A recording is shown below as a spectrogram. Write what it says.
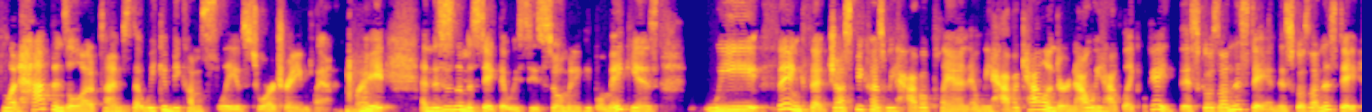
what happens a lot of times is that we can become slaves to our training plan, mm-hmm. right? And this is the mistake that we see so many people making is we think that just because we have a plan and we have a calendar, now we have like, okay, this goes on this day and this goes on this day.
